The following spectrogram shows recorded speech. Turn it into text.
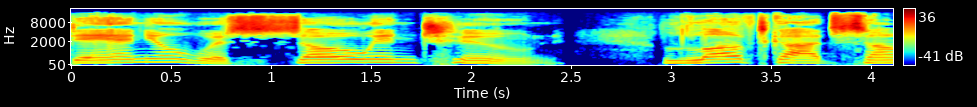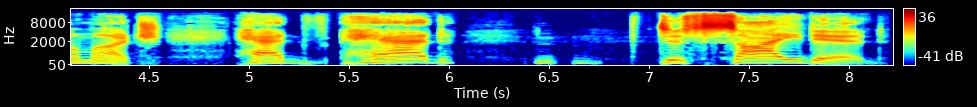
Daniel was so in tune, loved God so much, had had decided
